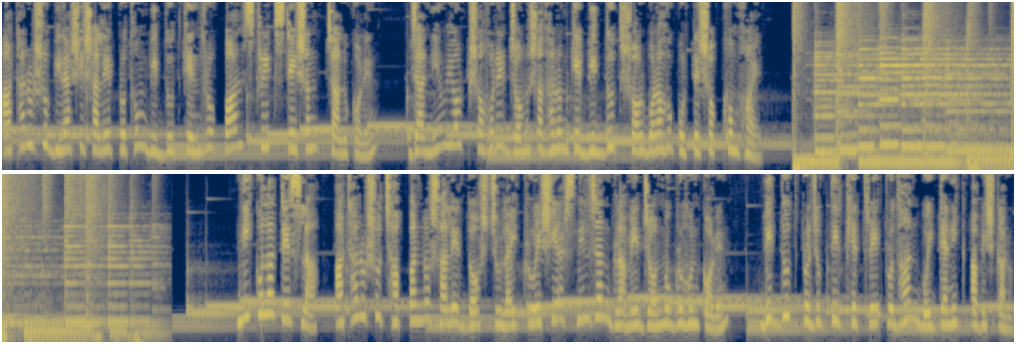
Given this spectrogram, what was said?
আঠারোশো বিরাশি সালের প্রথম বিদ্যুৎ কেন্দ্র পার্ল স্ট্রিট স্টেশন চালু করেন, যা নিউ ইয়র্ক শহরের জনসাধারণকে বিদ্যুৎ সরবরাহ করতে সক্ষম হয়। নিকোলা টেসলা, আঠারোশ ছাপ্পান্ন সালের দশ জুলাই ক্রোয়েশিয়ার স্নিলজান গ্রামে জন্মগ্রহণ করেন, বিদ্যুৎ প্রযুক্তির ক্ষেত্রে প্রধান বৈজ্ঞানিক আবিষ্কারক।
